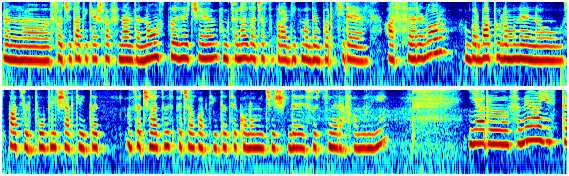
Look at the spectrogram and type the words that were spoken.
în uh, societate, chiar și la final de 19, funcționează această paradigmă de împărțire a sferelor. Bărbatul rămâne în uh, spațiul public și activități însărcinat în special cu activități economice și de susținere a familiei. Iar femeia este,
